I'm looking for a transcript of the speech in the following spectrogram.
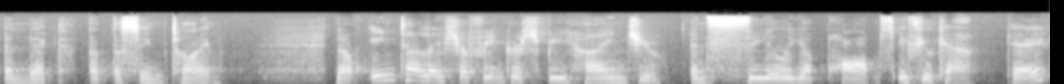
and neck at the same time. Now interlace your fingers behind you and seal your palms if you can. Okay?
